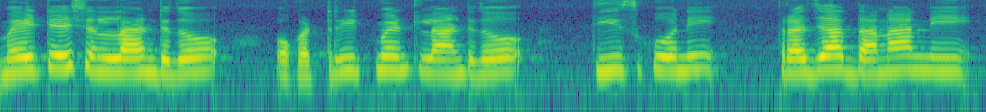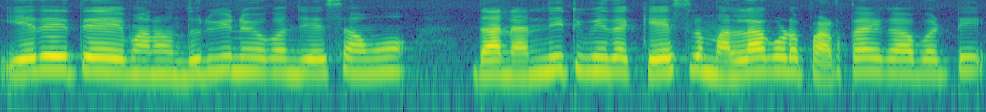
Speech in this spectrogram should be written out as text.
మెడిటేషన్ లాంటిదో ఒక ట్రీట్మెంట్ లాంటిదో తీసుకొని ప్రజా ధనాన్ని ఏదైతే మనం దుర్వినియోగం చేశామో దాని అన్నిటి మీద కేసులు మళ్ళా కూడా పడతాయి కాబట్టి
